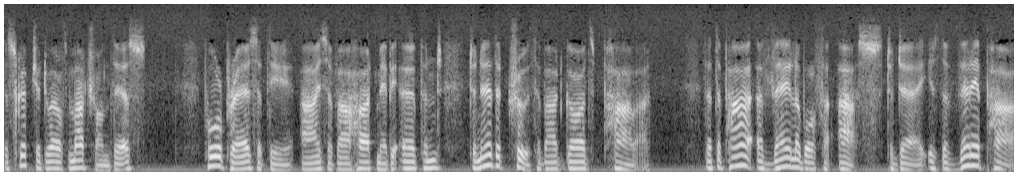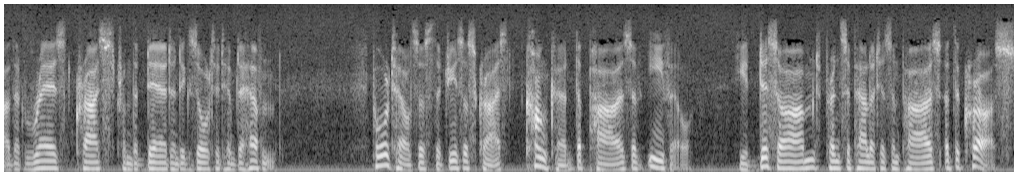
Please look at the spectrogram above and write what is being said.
The Scripture dwells much on this. Paul prays that the eyes of our heart may be opened to know the truth about God's power, that the power available for us today is the very power that raised Christ from the dead and exalted him to heaven. Paul tells us that Jesus Christ conquered the powers of evil. He disarmed principalities and powers at the cross.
